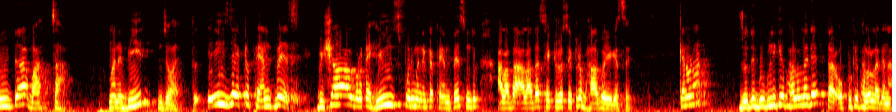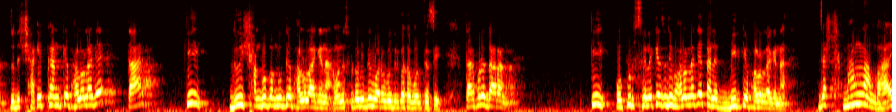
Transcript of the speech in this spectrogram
দুইটা বাচ্চা মানে বীর, জয়। তো এই যে একটা ফ্যান পেজ বিশাল বড় একটা হিউজ পরিমাণ একটা ফ্যান পেজ কিন্তু আলাদা আলাদা সেক্টরে সেক্টরে ভাগ হয়ে গেছে। কেননা, যদি বুবলিকে ভালো লাগে, তার অপুকে ভালো লাগে না। যদি শাকিব খানকে ভালো লাগে, তার কি? দুই সাঙ্গু পাঙ্গুকে ভালো লাগে না। মানে ছোট বুদ্ধি বড় বুদ্ধির কথা বলতেছি। তারপরে দাঁড়ান কি? অপুর ছেলেকে যদি ভালো লাগে, তাহলে বীরকে ভালো লাগে না। জাস্ট মানলাম ভাই,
